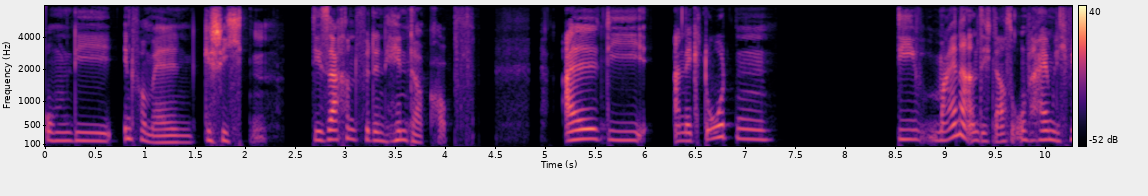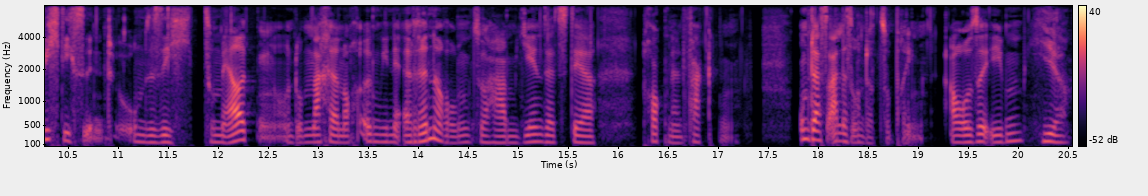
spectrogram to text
um die informellen Geschichten, die Sachen für den Hinterkopf, all die Anekdoten, die meiner Ansicht nach so unheimlich wichtig sind, um sie sich zu merken und um nachher noch irgendwie eine Erinnerung zu haben jenseits der trockenen Fakten, um das alles unterzubringen, außer eben hier.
